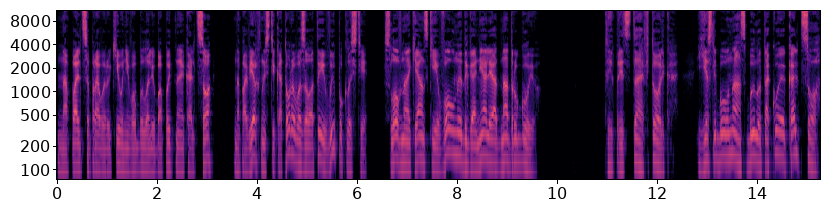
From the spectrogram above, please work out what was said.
На пальце правой руки у него было любопытное кольцо, на поверхности которого золотые выпуклости, словно океанские волны, догоняли одна другую. «Ты представь только, если бы у нас было такое кольцо!»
